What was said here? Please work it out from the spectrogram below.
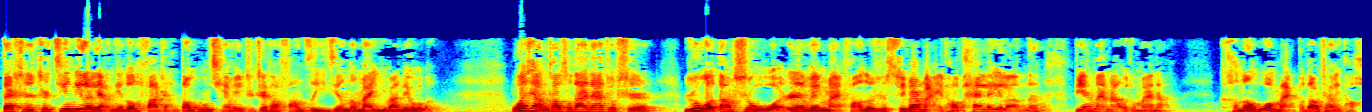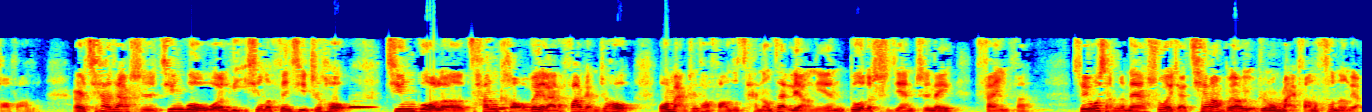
但是这经历了两年多的发展，到目前为止，这套房子已经能卖一万六了。我想告诉大家，就是如果当时我认为买房子是随便买一套太累了，那别人买哪我就买哪。可能我买不到这样一套好房子，而恰恰是经过我理性的分析之后，经过了参考未来的发展之后，我买这套房子才能在两年多的时间之内翻一番。所以我想跟大家说一下，千万不要有这种买房的负能量。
